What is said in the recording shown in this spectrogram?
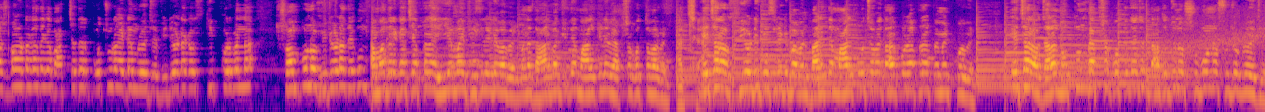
দশ বারো টাকা থেকে বাচ্চাদের প্রচুর আইটেম রয়েছে। ভিডিওটাকে স্কিপ করবেন না। সম্পূর্ণ ভিডিওটা দেখুন। আমাদের কাছে আপনারা ইএমআই ফেসিলিটি পাবেন। মানে ধার বাকিতে মাল কিনে ব্যবসা করতে পারবেন। আচ্ছা। এছাড়াও সিওডি ফেসিলিটি পাবেন। বাড়িতে মাল পৌঁছাবে তারপরে আপনারা পেমেন্ট করবেন। এছাড়াও যারা নতুন ব্যবসা করতে চাইছেন তাদের জন্য সুবর্ণ সুযোগ রয়েছে।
